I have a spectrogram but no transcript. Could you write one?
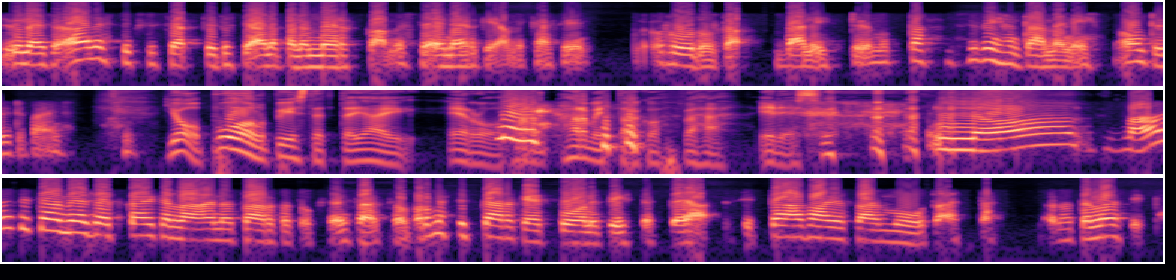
yleisöäänestyksissä tietysti aina paljon merkkaa myös se energia, mikä siinä ruudulta välittyy, mutta hyvinhän tämä meni. Olen tyytyväinen. Joo, puoli pistettä jäi eroon. Niin. Harmittaako vähän edes? No, mä oon sitä mieltä, että kaikella on aina tarkoituksensa. Että se on varmasti tärkeät puoli pistettä ja sitten avaa jotain muuta, että odotellaan sitä.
